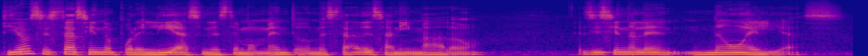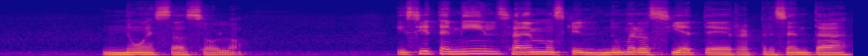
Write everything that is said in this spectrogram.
Dios está haciendo por Elías en este momento, donde está desanimado, es diciéndole, no, Elías, no estás solo. Y 7000, sabemos que el número 7 representa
